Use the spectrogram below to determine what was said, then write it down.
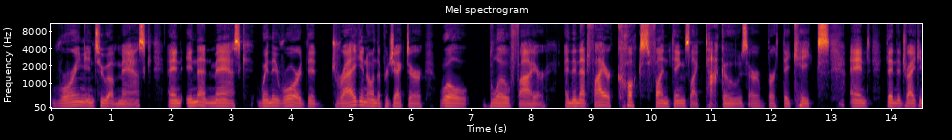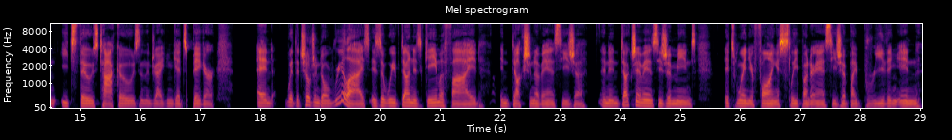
roaring into a mask, and in that mask, when they roar, the dragon on the projector will blow fire and then that fire cooks fun things like tacos or birthday cakes and then the dragon eats those tacos and the dragon gets bigger. And what the children don't realize is that we've done is gamified induction of anesthesia and induction of anesthesia means it's when you're falling asleep under anesthesia by breathing in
